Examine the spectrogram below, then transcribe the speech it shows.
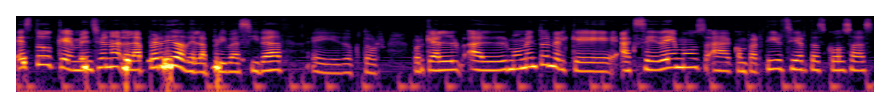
esto que menciona la pérdida de la privacidad, eh, doctor, porque al, al momento en el que accedemos a compartir ciertas cosas,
